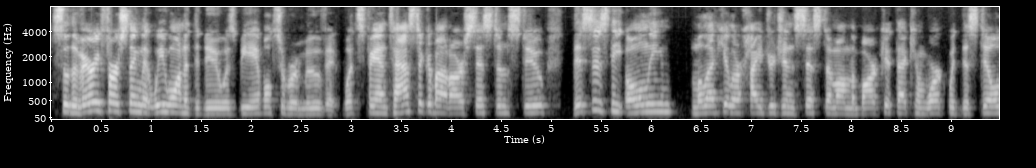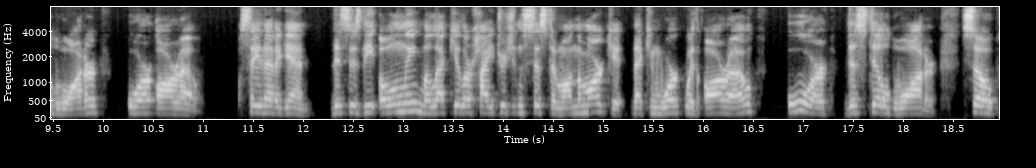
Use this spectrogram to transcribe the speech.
So the very first thing that we wanted to do was be able to remove it. What's fantastic about our system, Stew, this is the only molecular hydrogen system on the market that can work with distilled water or RO. I'll say that again this is the only molecular hydrogen system on the market that can work with RO or distilled water. So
